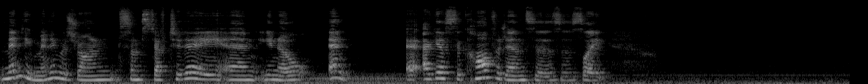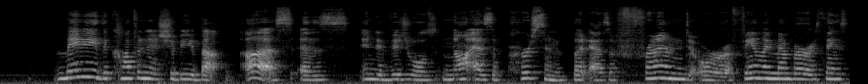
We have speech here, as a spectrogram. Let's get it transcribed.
Mindy, Mindy was drawing some stuff today, and you know, and I I guess the confidence is is like maybe the confidence should be about us as individuals, not as a person, but as a friend or a family member or things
